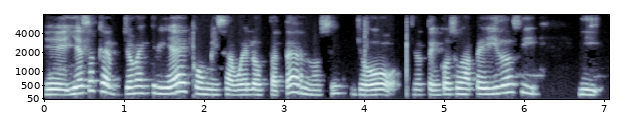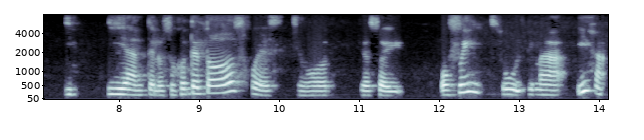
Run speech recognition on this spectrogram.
Eh, y eso que yo me crié con mis abuelos paternos, ¿sí? Yo, yo tengo sus apellidos y, y, y, ante los ojos de todos, pues yo, yo soy o fui su última hija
